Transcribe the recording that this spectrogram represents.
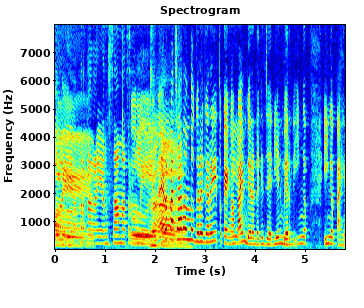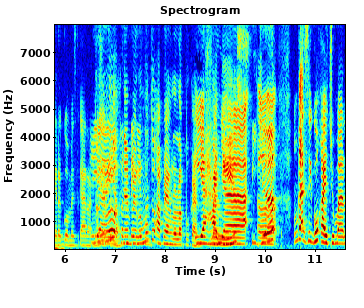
sulit. iya, perkara yang sama terus. sulit akhirnya pacaran tuh gara-gara itu kayak Iya. ngapain biar ada kejadian biar diinget inget akhirnya gue sampai sekarang Terus Iya, lo iya, penting nyampe rumah itu. tuh apa yang lo lakukan? Iya Nangis? hanya pijet? eh, enggak sih gue kayak cuman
